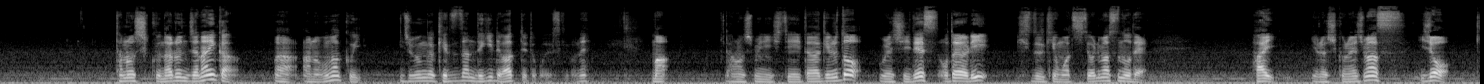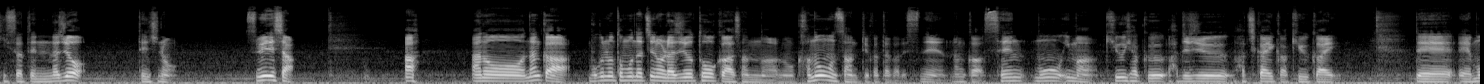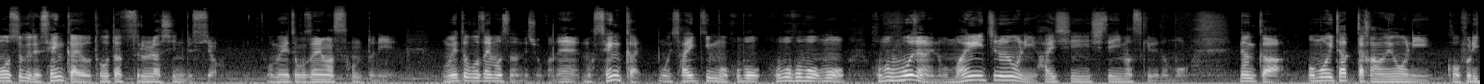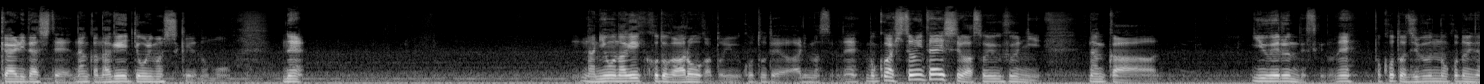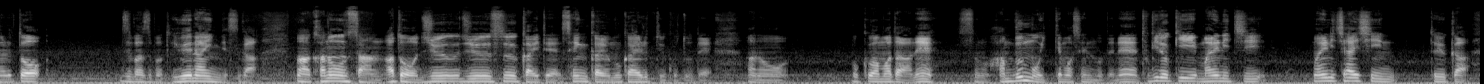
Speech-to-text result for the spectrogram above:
楽しくなるんじゃないか。まあ、あの、うまくい自分が決断できればっていうとこですけどね。まあ、楽しみにしていただけると嬉しいです。お便り引き続きお待ちしておりますので、はい。よろしくお願いします。以上、喫茶店ラジオ、店主のすみでした。あ、あのー、なんか、僕の友達のラジオトーカーさんのあの、カノーンさんという方がですね、なんか、千、もう今、988回か9回。で、えー、もうすぐで1000回を到達するらしいんですよ。おめでとうございます、本当に。おめでとうございますなんでしょうかね。もう1000回。もう最近もうほぼ、ほぼほぼ、もう、ほぼほぼじゃないの。毎日のように配信していますけれども、なんか、思い立ったかのように、こう振り返り出して、なんか嘆いておりましたけれども、ね。何を嘆くことがあろうかということではありますよね。僕は人に対してはそういう風になんか言えるんですけどね。やっぱこと自分のことになるとズバズバと言えないんですが、まあ、カノンさん、あと十、十数回で1000回を迎えるということで、あの、僕はまだね、その半分も行ってませんのでね、時々毎日、毎日配信というか、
